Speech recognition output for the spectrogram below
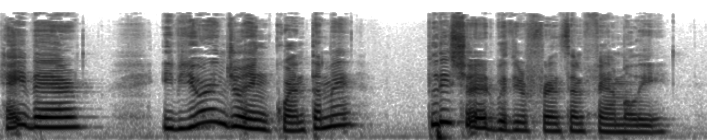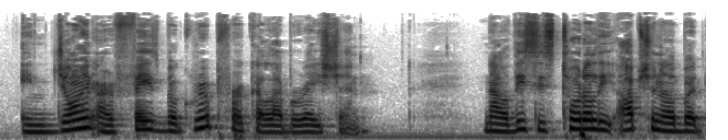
Hey there! If you're enjoying Cuéntame, Please share it with your friends and family and join our Facebook group for collaboration. Now, this is totally optional, but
